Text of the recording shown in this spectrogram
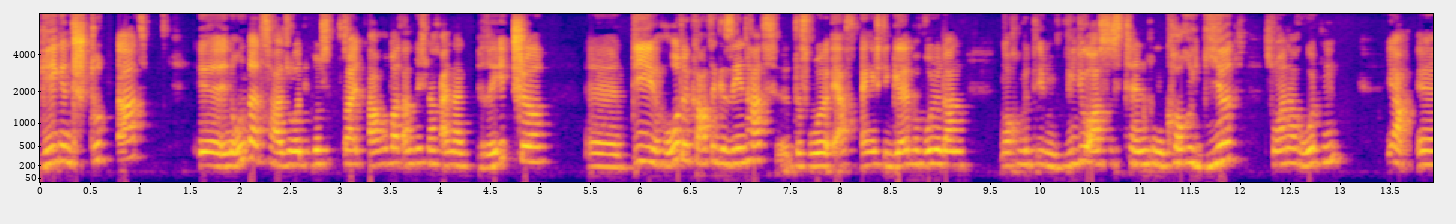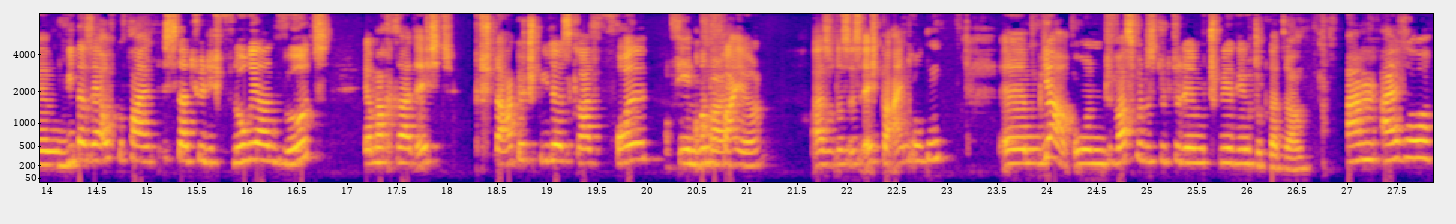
gegen Stuttgart. Äh, in Unterzahl sogar die größte Zeit. Darüber an sich nach einer Grätsche äh, die rote Karte gesehen hat. Das wurde erst eigentlich die gelbe, wurde dann noch mit dem Videoassistenten korrigiert zu einer roten. Ja, ähm, wieder sehr aufgefallen ist natürlich Florian Wirtz. Der macht gerade echt starke Spiele, ist gerade voll Auf jeden on Fall. fire. Also das ist echt beeindruckend. Ähm, ja, und was würdest du zu dem Spiel gegen Stuttgart sagen? Ähm, also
